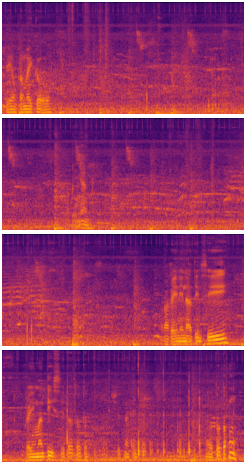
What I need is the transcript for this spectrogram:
Ito yung kamay ko oh. Pakainin natin si praying mantis. Ito, ito, ito. Shoot natin. Oh, tutok mo.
